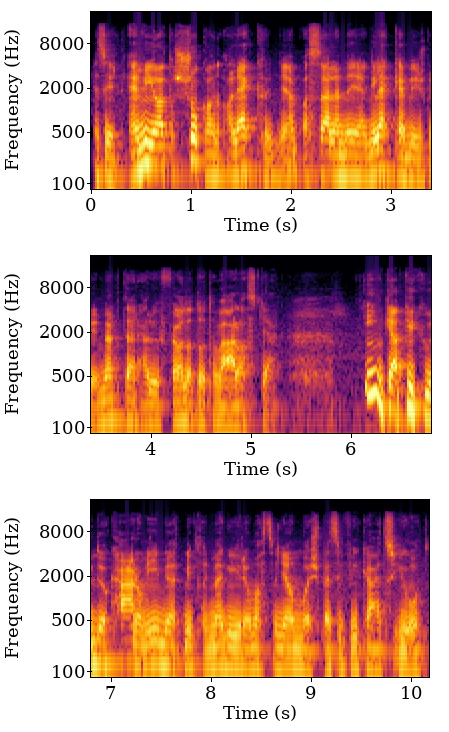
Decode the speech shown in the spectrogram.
ezért emiatt sokan a legkönnyebb, a szellemileg legkevésbé megterhelő feladatot választják. Inkább kiküldök három e-mailt, mint hogy megírom azt a nyamba specifikációt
